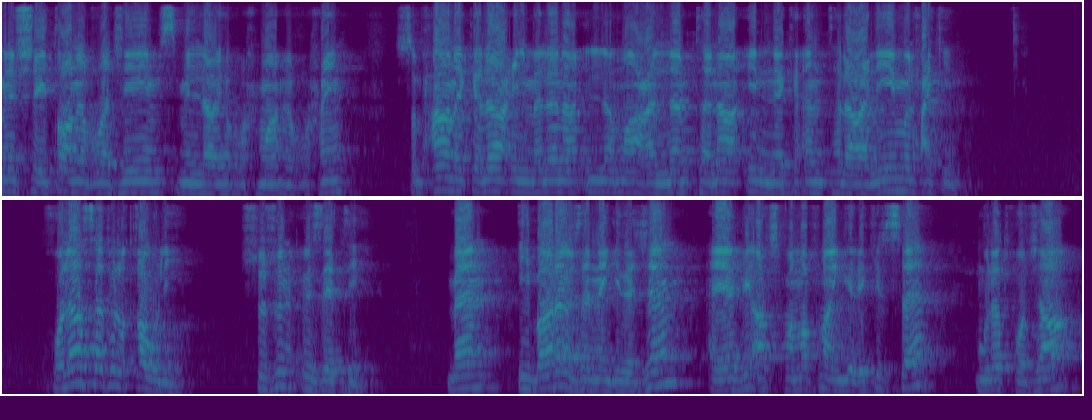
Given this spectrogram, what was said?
من الشيطان الرجيم بسم الله الرحمن الرحيم سبحانك لا علم لنا إلا ما علمتنا إنك أنت العليم الحكيم خلاصة القول sözün özeti. Ben ibare üzerine gideceğim. Eğer bir açıklama falan gerekirse Murat Hoca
